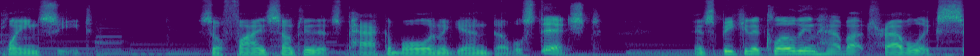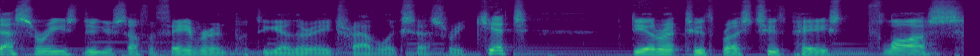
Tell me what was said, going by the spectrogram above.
plane seat. So find something that's packable and again, double stitched. And speaking of clothing, how about travel accessories? Do yourself a favor and put together a travel accessory kit deodorant, toothbrush, toothpaste, floss,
